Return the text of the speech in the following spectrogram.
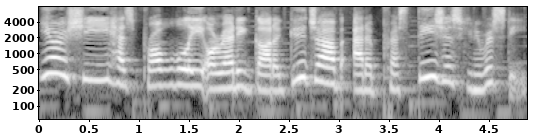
He or she has probably already got a good job at a prestigious university.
